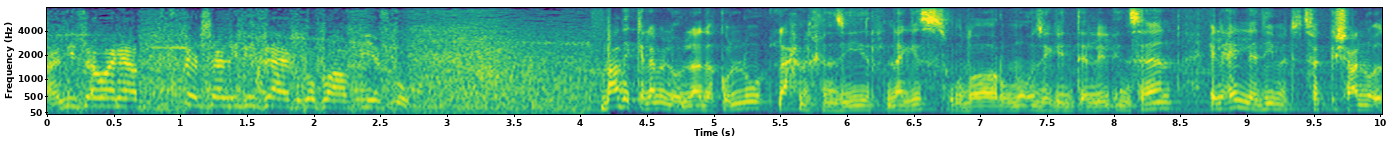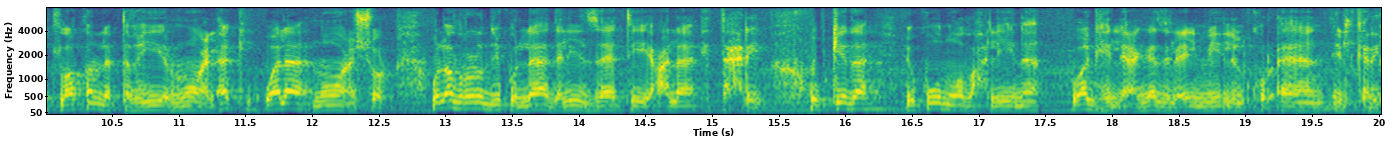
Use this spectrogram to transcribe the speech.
And this one I specially designed to go on Facebook. بعد الكلام اللي قلناه ده كله لحم الخنزير نجس وضار ومؤذي جدا للإنسان. العلة دي ما تتفكش عنه اطلاقا لا بتغيير نوع الأكل ولا نوع الشرب. والأضرار دي كلها دليل ذاتي على التحريم. وبكده يكون وضح لينا وجه الإعجاز العلمي للقرآن الكريم.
